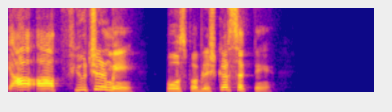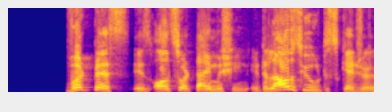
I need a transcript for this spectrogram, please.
क्या आप फ्यूचर में पोस्ट पब्लिश कर सकते हैं WordPress is also a time machine. It allows you to schedule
